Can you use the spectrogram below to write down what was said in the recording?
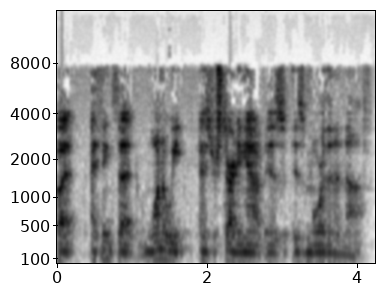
but I think that one a week as you're starting out is is more than enough.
